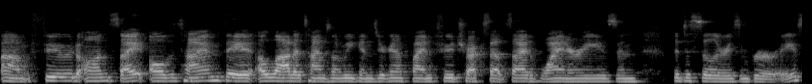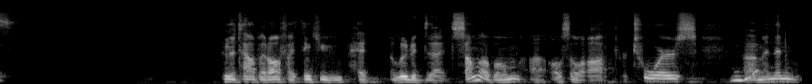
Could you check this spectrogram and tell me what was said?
um, food on site all the time, they a lot of times on weekends you're going to find food trucks outside of wineries and the distilleries and breweries. And to top it off, I think you had alluded that some of them uh, also offer tours, mm-hmm. um, and then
